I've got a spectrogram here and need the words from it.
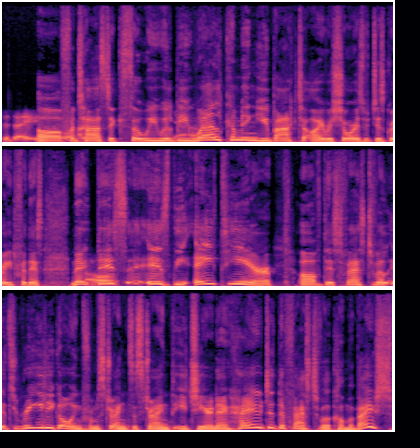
today. Oh, so fantastic! I'm, so we will yeah. be welcoming you back to Irish Shores, which is great for this. Now, oh. this is the eighth year of this festival. It's really going from strength to strength each year. Now, how did the festival come about?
